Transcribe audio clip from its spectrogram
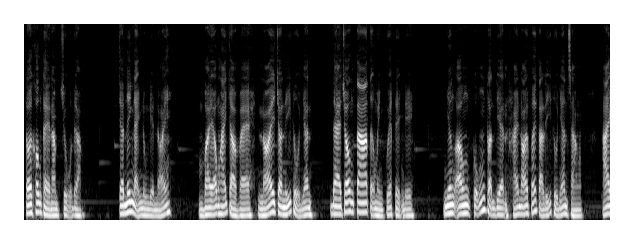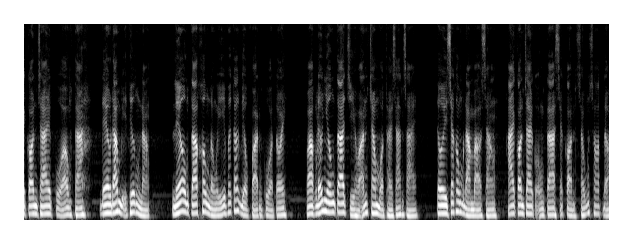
tôi không thể làm chủ được. Trần Ninh lạnh lùng liền nói, vậy ông hãy trở về nói cho Lý Thủ Nhân, để cho ông ta tự mình quyết định đi. Nhưng ông cũng thuận tiện hãy nói với cả Lý Thủ Nhân rằng, hai con trai của ông ta đều đang bị thương nặng. Nếu ông ta không đồng ý với các điều khoản của tôi, hoặc nếu như ông ta chỉ hoãn trong một thời gian dài, tôi sẽ không đảm bảo rằng hai con trai của ông ta sẽ còn sống sót đâu.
